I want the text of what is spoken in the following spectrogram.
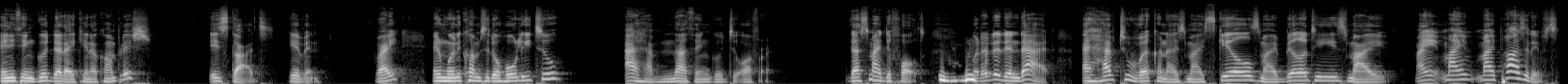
Anything good that i can accomplish is god's given right? And when it comes to the holy two i have nothing good to offer. That's my default. Mm-hmm. But other than that, I have to recognize my skills, my abilities, my my my my positives.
